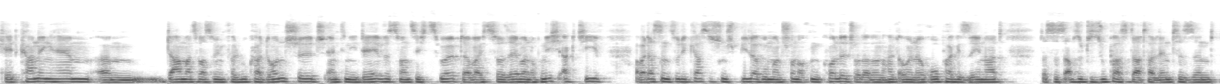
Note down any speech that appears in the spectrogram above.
Kate Cunningham, ähm, damals war es auf jeden Fall Luka Doncic, Anthony Davis 2012, da war ich zwar selber noch nicht aktiv, aber das sind so die klassischen Spieler, wo man schon auf dem College oder dann halt auch in Europa gesehen hat, dass das absolute Superstar-Talente sind.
